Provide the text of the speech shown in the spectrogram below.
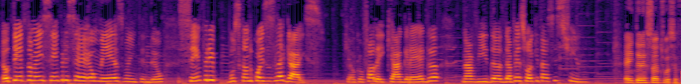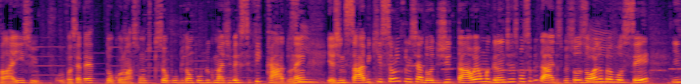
eu tento também sempre ser eu mesma, entendeu? Sempre buscando coisas legais, que é o que eu falei, que agrega na vida da pessoa que tá assistindo. É interessante você falar isso, você até tocou no assunto que seu público é um público mais diversificado, né? Sim. E a gente sabe que ser um influenciador digital é uma grande responsabilidade. As pessoas Sim. olham pra você e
